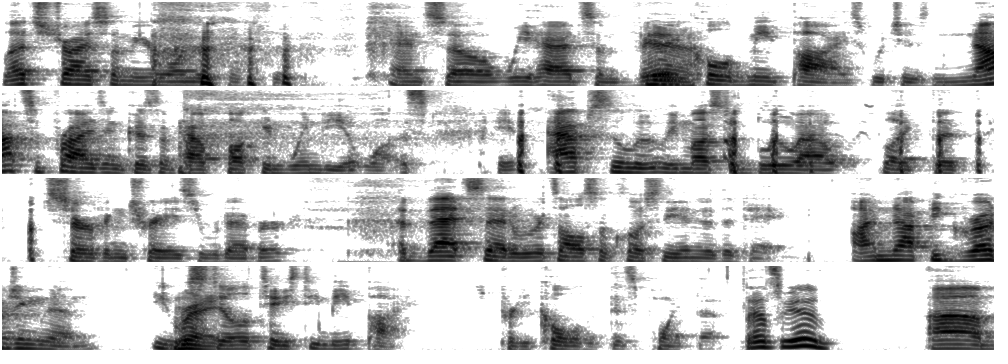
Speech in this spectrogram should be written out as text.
let's try some of your wonderful food. And so we had some very Yeah. cold meat pies, which is not surprising because of how fucking windy it was. It absolutely must have blew out like the serving trays or whatever. Uh, That said, it's also close to the end of the day. I'm not begrudging them. It was Right. still a tasty meat pie. It's pretty cold at this point, though. That's good. Um,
